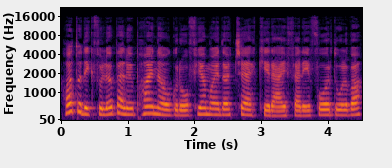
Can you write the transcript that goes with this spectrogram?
Hatodik Fülöp előbb Hajnau grófja, majd a cseh király felé fordulva,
